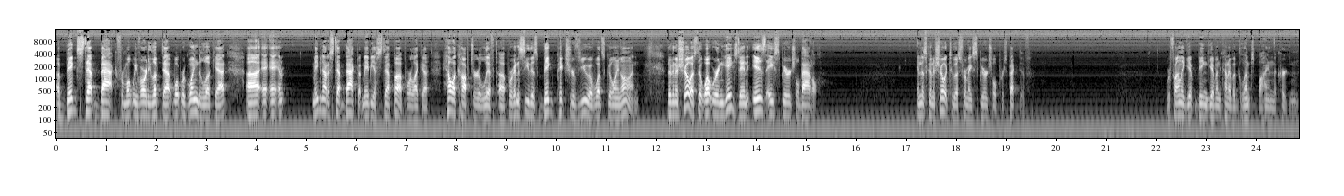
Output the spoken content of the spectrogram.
a big step back from what we've already looked at, what we're going to look at. Uh, and, and maybe not a step back, but maybe a step up, or like a helicopter lift up. We're going to see this big picture view of what's going on. They're going to show us that what we're engaged in is a spiritual battle. And it's going to show it to us from a spiritual perspective. We're finally get, being given kind of a glimpse behind the curtain.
